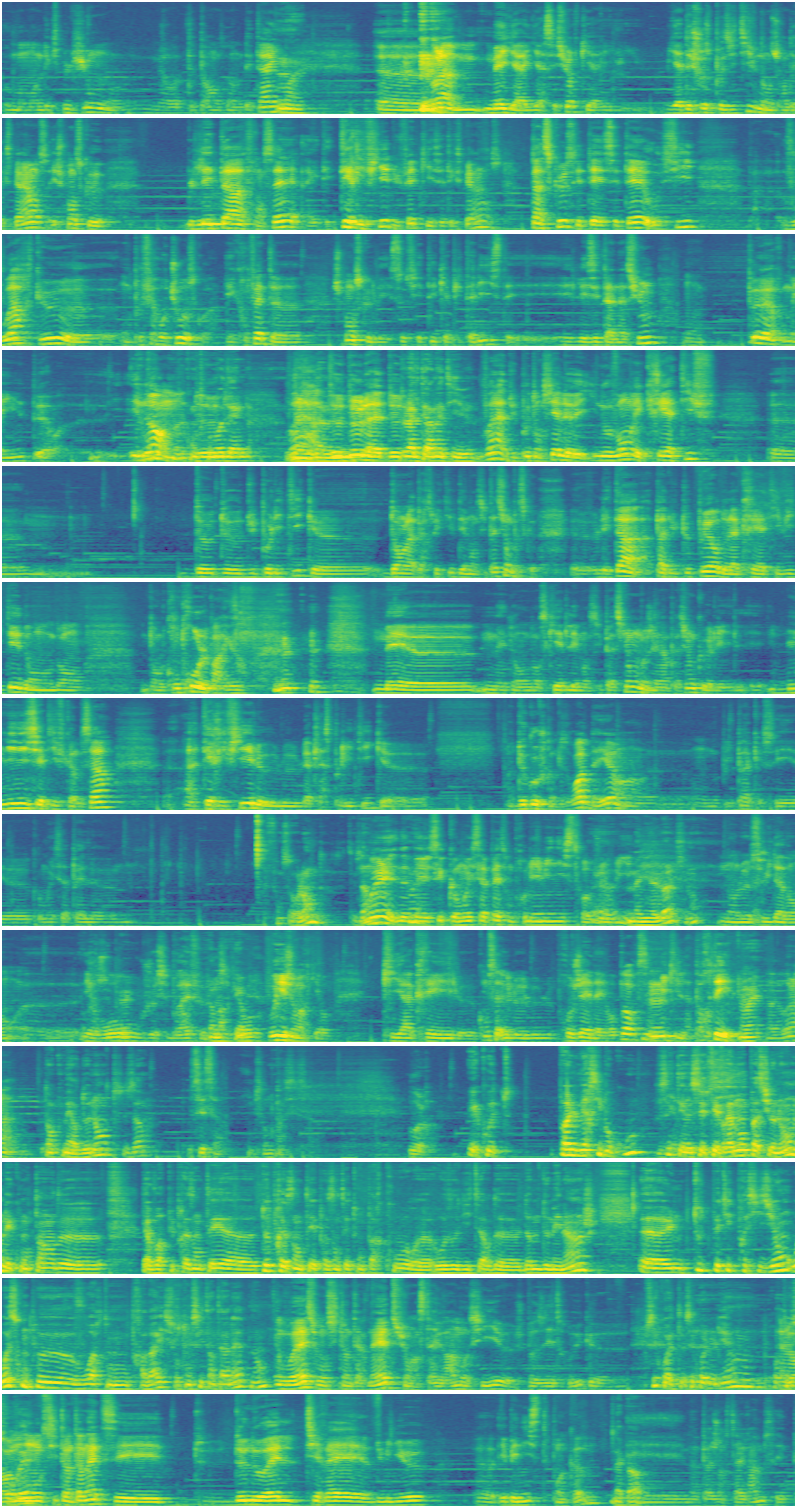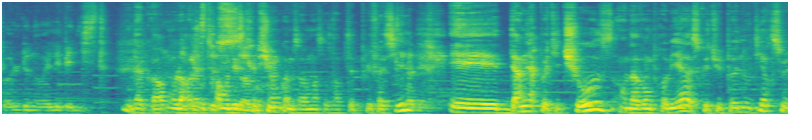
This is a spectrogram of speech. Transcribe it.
au moment de l'expulsion peut-être pas rentrer dans le détail. Euh, voilà, mais il y a, c'est sûr qu'il y, a, des choses positives dans ce genre d'expérience, et je pense que l'État français a été terrifié du fait qu'il y ait cette expérience, parce que c'était, c'était aussi bah, voir que euh, on peut faire autre chose, quoi, et qu'en fait, euh, je pense que les sociétés capitalistes et, les États-nations ont peur, mais une peur énorme contre de, modèle. Voilà, de, de, de l'alternative. Voilà, du potentiel innovant et créatif euh, de, du politique euh, dans la perspective d'émancipation, parce que euh, l'État n'a pas du tout peur de la créativité dans, dans, dans le contrôle, par exemple. Mm. mais mais dans, dans, ce qui est de l'émancipation, moi j'ai l'impression que les, une initiative comme ça a terrifié le, la classe politique, de gauche comme de droite d'ailleurs. Hein. On n'oublie pas que c'est, comment il s'appelle François Hollande, c'est ça ouais, mais c'est comment il s'appelle son premier ministre euh, Manuel Valls, non Non, le, celui d'avant. Euh, Hérault, ou je sais, bref. Jean-Marc Hérault. Oui, Jean-Marc Hérault. qui a créé le, concept, le, le- le projet d'aéroport, c'est Mm. lui qui l'a porté. Ouais. Euh, voilà, Donc maire de Nantes, c'est ça c'est ça, il me semble que c'est ça. Voilà. Écoute, Paul, merci beaucoup. C'était de vraiment passionnant. On est content de- d'avoir pu présenter, euh, te présenter, présenter ton parcours euh, aux auditeurs de- d'Hommes de Ménage. Euh, une toute petite précision, où est-ce qu'on peut voir ton travail? Sur ton site internet, non? Ouais, sur mon site internet, sur Instagram aussi, euh, je pose des trucs. euh. C'est quoi, le lien Alors mon site internet c'est de Noël du milieu ébéniste.com D'accord, et page Instagram c'est Paul de Noël ébéniste. d'accord. On la On reste rajoutera en sobre. description, comme ça, moi, ça sera peut-être plus facile. Et dernière petite chose, en avant-première, est-ce que tu peux nous dire ce-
